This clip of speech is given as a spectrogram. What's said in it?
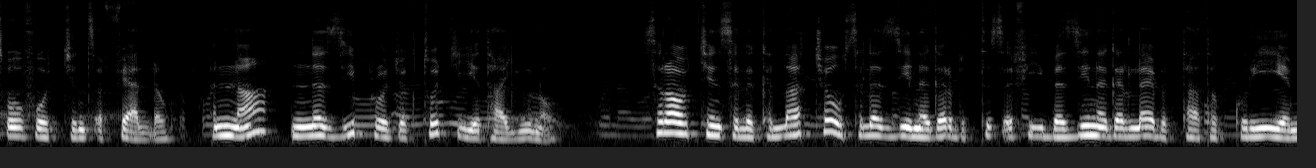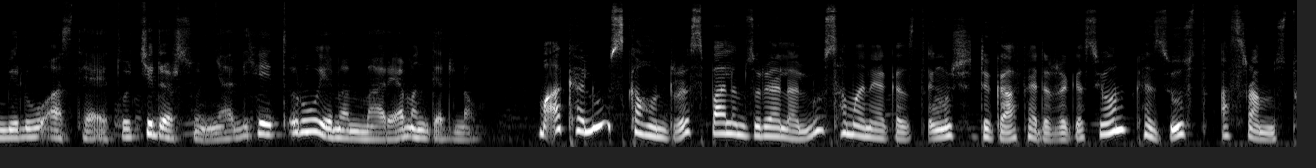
ጽሁፎችን ጽፌያለሁ እና እነዚህ ፕሮጀክቶች እየታዩ ነው። ስራዎችን ስልክላቸው ስለዚህ ነገር ብትጽፊ፣ በዚህ ነገር ላይ ብታተኩሪ የሚሉ አስተያየቶች ይደርሱኛል። ይሄ ጥሩ የመማሪያ መንገድ ነው። ማዕከሉ እስካሁን ድረስ በዓለም ዙሪያ ላሉ ሰማኒያ ጋዜጠኞች ድጋፍ ያደረገ ሲሆን ከዚህ ውስጥ አስራ አምስቱ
